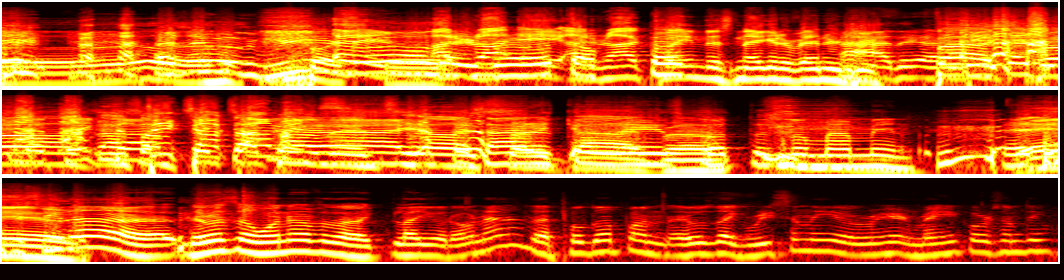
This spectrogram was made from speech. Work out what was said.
shit. That shit was weird, Hey, bro. I was I do not, bro, hey, I the do not claim this negative energy. Ah, they- I bro. that some TikTok TikTok comments. Ay, Yo, empezaron sorry, estos God, güeyes, bro. putos, no mamen. Did you see the? There was a one of like La Llorona that pulled up on. It was like recently over here in Mexico or something.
